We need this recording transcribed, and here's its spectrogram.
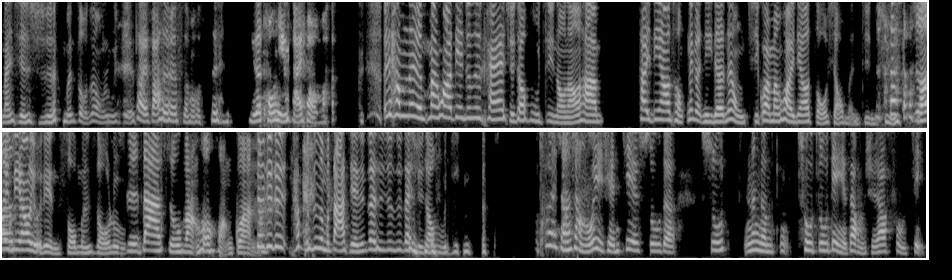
蛮咸湿，我们走这种路线。到底发生了什么事？你的童年还好吗？而且他们那个漫画店就是开在学校附近哦，然后他。他一定要从那个你的那种奇怪漫画，一定要走小门进去，然后一定要有点熟门熟路。十大书房或皇冠嘛？对对对，它不是那么大间，但是就是在学校附近。我突然想想，我以前借书的书那个出租店也在我们学校附近，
